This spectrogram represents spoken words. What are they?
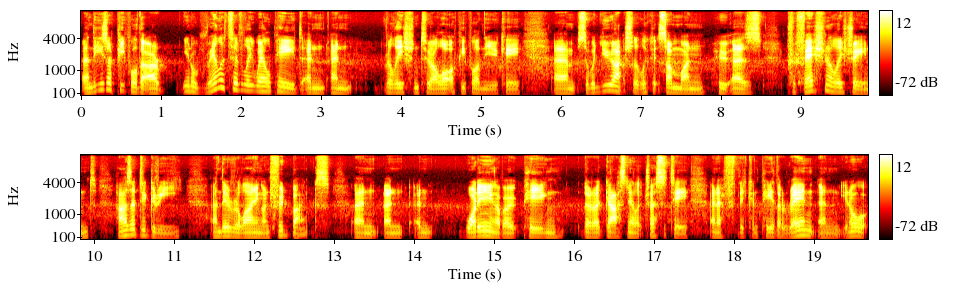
and these are people that are you know relatively well paid in in relation to a lot of people in the UK. Um, so when you actually look at someone who is professionally trained, has a degree, and they're relying on food banks and and and worrying about paying their gas and electricity and if they can pay their rent and you know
